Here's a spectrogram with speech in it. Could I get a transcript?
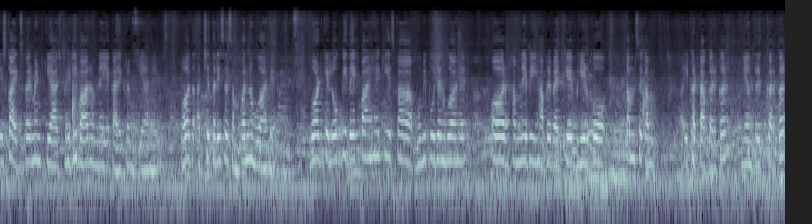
इसका एक्सपेरिमेंट किया। आज पहली बार हमने ये कार्यक्रम किया है। बहुत अच्छे तरह से संपन्न हुआ है। वार्ड के लोग भी देख पाए हैं कि इसका भूमि पूजन हुआ है और हमने भी यहाँ पे बैठ के भीड़ को कम से कम इकट्ठा कर कर, नियंत्रित कर कर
